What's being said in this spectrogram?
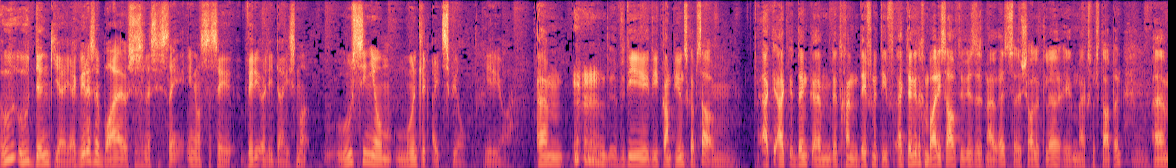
Hoe hoe dink jy? Ek weet dit is 'n baie soos hulle sê Engels sê very early days, maar hoe sien jy hom moontlik uitspeel hierdie jaar? Ehm um, die die kampioenskap self. Mm. Ek ek dink ehm um, dit gaan definitief ek dink dit gaan baie dieselfde wees as dit nou is, uh, Charles Leclerc en Max Verstappen. Ehm um,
